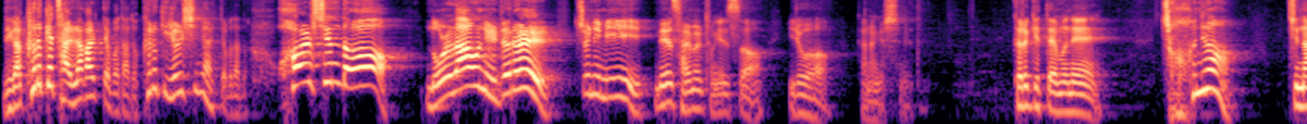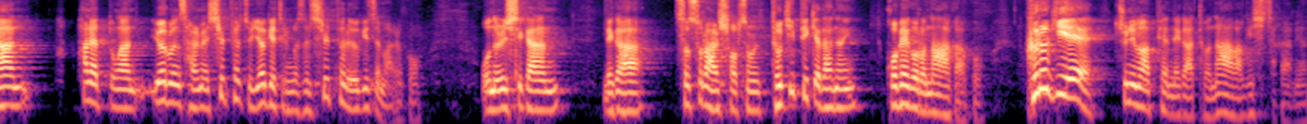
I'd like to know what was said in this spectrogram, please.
내가 그렇게 잘 나갈 때보다도 그렇게 열심히 할 때보다도 훨씬 더 놀라운 일들을 주님이 내 삶을 통해서 이루어 가는 것입니다. 그렇기 때문에 전혀 지난 한 해 동안 여러분 삶의 실패로 여겨지는 것을 실패로 여기지 말고 오늘 시간 내가 스스로 할 수 없음을 더 깊이 깨닫는 고백으로 나아가고 그러기에 주님 앞에 내가 더 나아가기 시작하면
